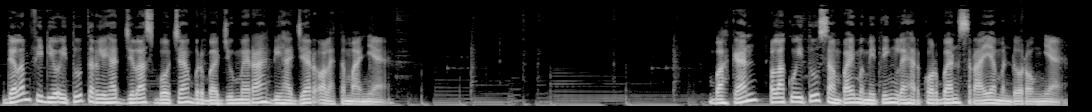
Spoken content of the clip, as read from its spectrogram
Dalam video itu terlihat jelas bocah berbaju merah dihajar oleh temannya. Bahkan, pelaku itu sampai memiting leher korban seraya mendorongnya.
